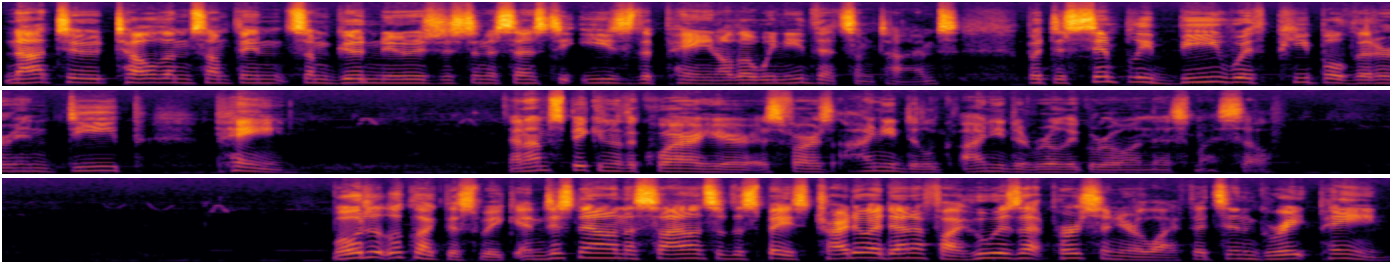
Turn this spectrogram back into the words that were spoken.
not to tell them something, some good news, just in a sense to ease the pain, although we need that sometimes, but to simply be with people that are in deep pain. And I'm speaking to the choir here as far as I need to, I need to really grow in this myself. What would it look like this week? And just now in the silence of the space, try to identify who is that person in your life that's in great pain,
